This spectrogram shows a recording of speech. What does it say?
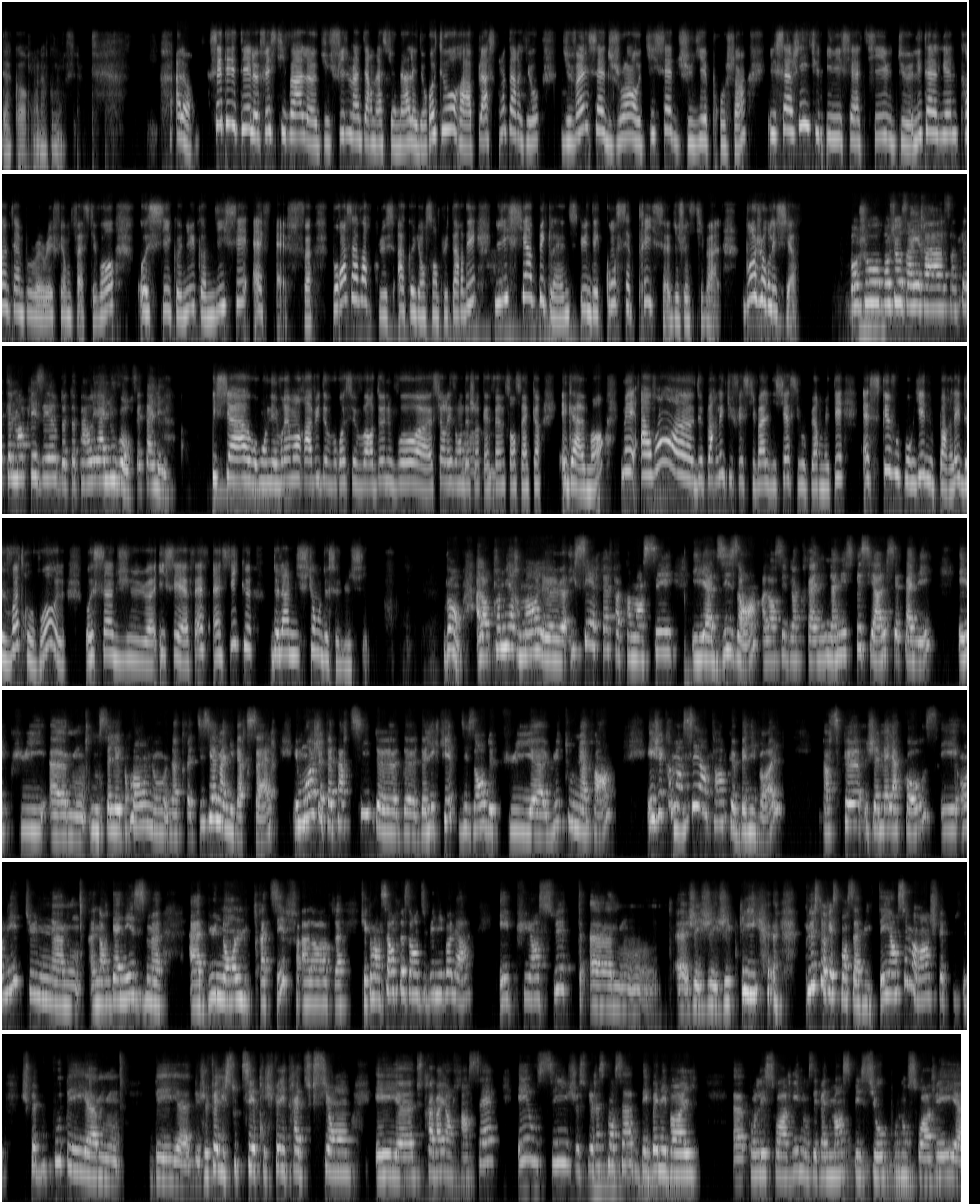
D'accord, on a commencé. Alors, cet été, le Festival du film international est de retour à Place Ontario du 27 juin au 17 juillet prochain. Il s'agit d'une initiative de l'Italian Contemporary Film Festival, aussi connu comme l'ICFF. Pour en savoir plus, accueillons sans plus tarder Licia Biglands, une des conceptrices du festival. Bonjour Licia. Bonjour, bonjour Zaira. Ça me fait tellement plaisir de te parler à nouveau cette année. Alicia, on est vraiment ravis de vous recevoir de nouveau euh, sur les ondes de Choc FM 105.1 également. Mais avant euh, de parler du festival, Alicia, si vous permettez, est-ce que vous pourriez nous parler de votre rôle au sein du euh, ICFF ainsi que de la mission de celui-ci? Bon, alors premièrement, le ICFF a commencé il y a dix ans. Alors, c'est notre une année spéciale cette année. Et puis, euh, nous célébrons notre dixième anniversaire. Et moi, je fais partie de, l'équipe, disons, depuis euh, huit ou neuf ans. Et j'ai commencé en tant que bénévole parce que j'aimais la cause. Et on est une, euh, un organisme à but non lucratif. Alors, j'ai commencé en faisant du bénévolat. Et puis ensuite, euh, j'ai pris plus de responsabilités. En ce moment, je fais, beaucoup des, euh, euh, des, Je fais les sous-titres, je fais les traductions et du travail en français. Et aussi, je suis responsable des bénévoles pour les soirées, nos événements spéciaux, pour nos soirées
